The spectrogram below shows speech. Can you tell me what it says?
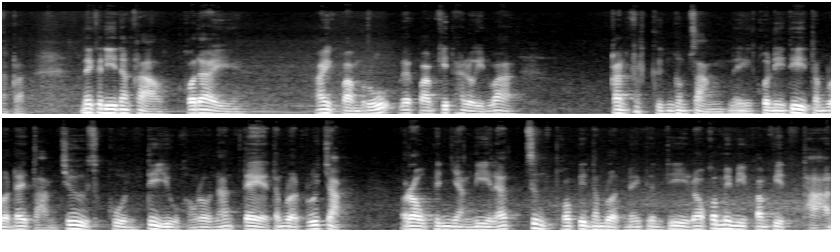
นะครับ ในคดีดังกล่าวก็ได้ ให้ความรู้และความคิดให้เราเห็นว่า การขัดขืนคำสั่งในกรณีที่ตำรวจได้ตามชื่อสกุลที่อยู่ของเรานั้น แต่ตำรวจรู้จักเราเป็นอย่างดีแล้ว ซึ่งพอเป็นตำรวจในพื้นที่ เราก็ไม่มีความผิดฐาน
